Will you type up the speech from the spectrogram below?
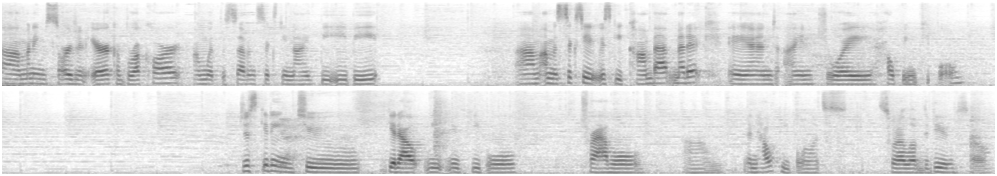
Uh, my name is Sergeant Erica Bruckhart. I'm with the 769 BEB. Um, I'm a 68 Whiskey combat medic and I enjoy helping people. Just getting to get out, meet new people, travel, um, and help people. That's, that's what I love to do. So.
